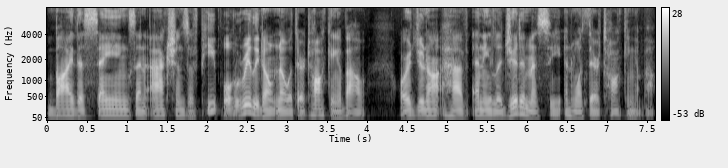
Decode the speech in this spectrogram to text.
by the sayings and actions of people who really don't know what they're talking about or do not have any legitimacy in what they're talking about.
